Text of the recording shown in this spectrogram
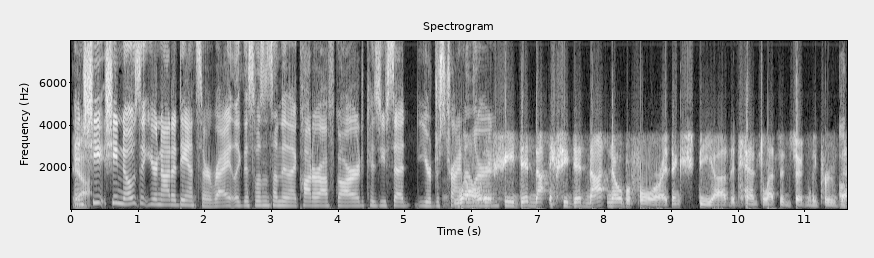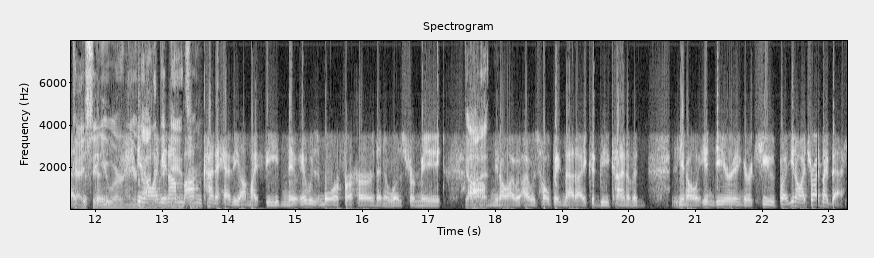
Yeah. And she she knows that you're not a dancer, right? Like this wasn't something that caught her off guard because you said you're just trying well, to learn. if she did not, if she did not know before, I think sh- the uh, the dance lesson certainly proved that. Okay, so you were- you're you not know, a I good mean, I'm dancer. I'm kind of heavy on my feet, and it, it was more for her than it was for me. Got um, it. You know, I was hoping that I could be kind of a, you know, endearing or cute, but you know, I tried my best,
